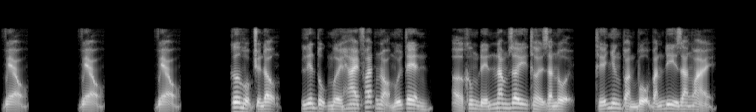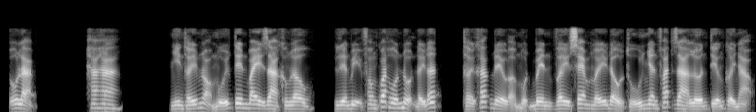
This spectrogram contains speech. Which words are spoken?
Vèo vèo vèo cơ hộp chuyển động, liên tục mười hai phát nỏ mũi tên, ở không đến năm giây thời gian nội, thế nhưng toàn bộ bắn đi ra ngoài. Ô lạp. Ha ha. Nhìn thấy nỏ mũi tên bay ra không lâu, liền bị phong quát hỗn độn đầy đất, thời khắc đều ở một bên vây xem mấy đầu thú nhân phát ra lớn tiếng cười nhạo,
